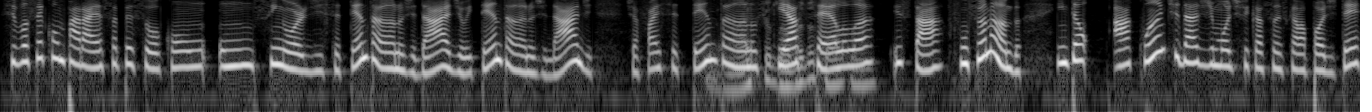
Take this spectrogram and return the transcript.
Se você comparar essa pessoa com um senhor de 70 anos de idade, 80 anos de idade, já faz 70 é anos que, que a célula tempo, né? está funcionando. Então, a quantidade de modificações que ela pode ter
